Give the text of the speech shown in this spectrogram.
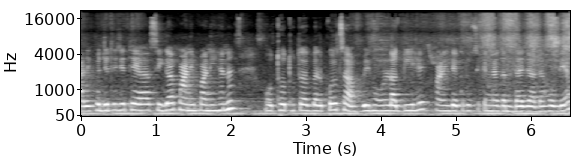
ਆ ਦੇਖੋ, ਜਿੱਥੇ ਜਿੱਥੇ ਆ ਸੀਗਾ ਪਾਣੀ ਪਾਣੀ ਹੈ ਨਾ ਉੱਥੋਂ ਉੱਥੋਂ ਤਾਂ ਬਿਲਕੁਲ ਸਾਫ਼ ਵੀ ਹੋਣ ਲੱਗੀ ਹੈ। ਪਾਣੀ ਦੇਖੋ ਤੁਸੀਂ ਕਿੰਨਾ ਗੰਦਾ ਜ਼ਿਆਦਾ ਹੋ ਗਿਆ।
